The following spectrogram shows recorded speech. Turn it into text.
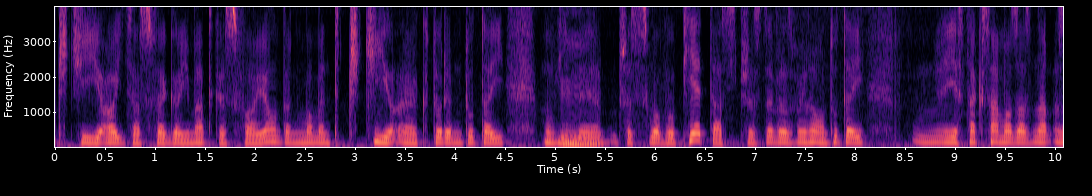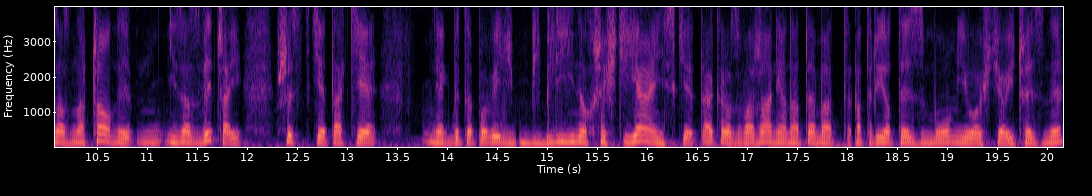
czci ojca swego i matkę swoją, ten moment czci, o którym tutaj mówimy Mm. przez słowo pietas i przez tę perspektywę, on tutaj jest tak samo zazna- zaznaczony i zazwyczaj wszystkie takie jakby to powiedzieć, biblijno-chrześcijańskie, tak, rozważania na temat patriotyzmu, miłości ojczyzny,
